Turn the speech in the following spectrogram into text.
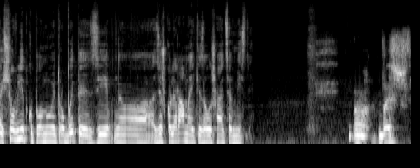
е, що влітку планують робити зі, е, зі школярами, які залишаються в місті? Ну, ви ж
